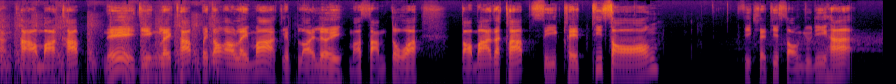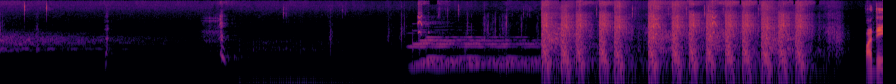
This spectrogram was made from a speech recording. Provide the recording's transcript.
ขังข่าวมาครับ นี่ยิงเลยครับ ไม่ต้องเอาอะไรมากเรียบร้อยเลยมา 3 ตัว ต่อมานะครับซีเครตที่2ซีเครตที่ 2 อยู่นี่ฮะพอดี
